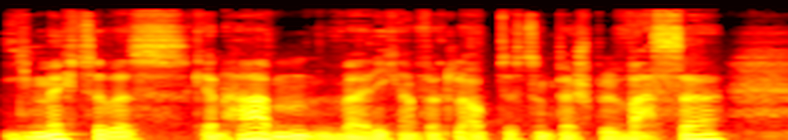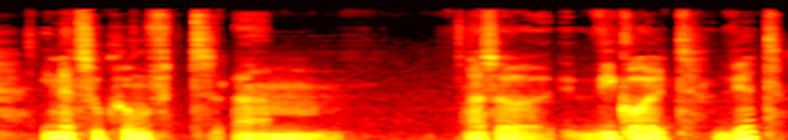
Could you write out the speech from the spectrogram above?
ich möchte sowas gern haben, weil ich einfach glaube, dass zum Beispiel Wasser in der Zukunft ähm, also wie Gold wird.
